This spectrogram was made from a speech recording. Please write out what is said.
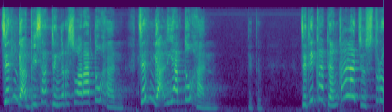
Jen nggak bisa dengar suara Tuhan. Jen nggak lihat Tuhan. Gitu. Jadi kadangkala justru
